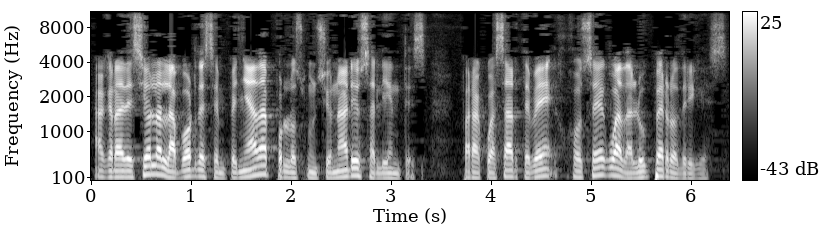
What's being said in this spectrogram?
Agradeció la labor desempeñada por los funcionarios salientes. Para Cuasar TV, José Guadalupe Rodríguez.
